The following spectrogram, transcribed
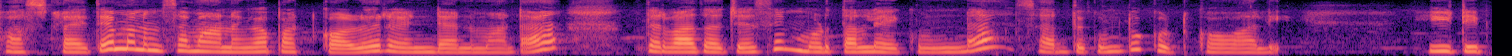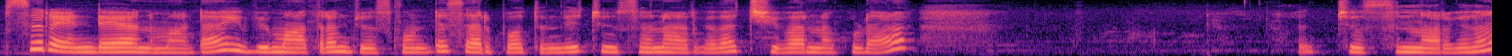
ఫస్ట్లో అయితే మనం సమానంగా పట్టుకోవాలి రెండు అనమాట తర్వాత వచ్చేసి ముడతలు లేకుండా సర్దుకుంటూ కుట్టుకోవాలి. ఈ టిప్స్ రెండే అనమాట ఇవి మాత్రం చూసుకుంటే సరిపోతుంది. చూస్తున్నారు కదా చివరిన కూడా. చూస్తున్నారు కదా?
